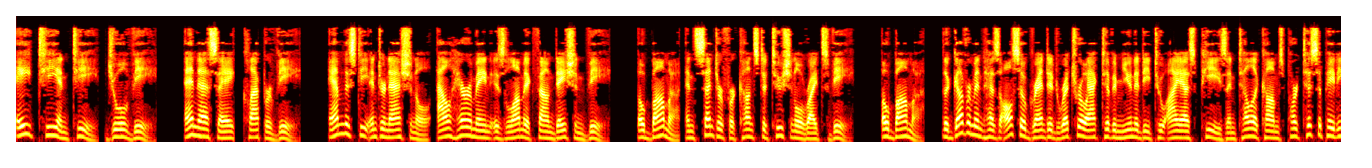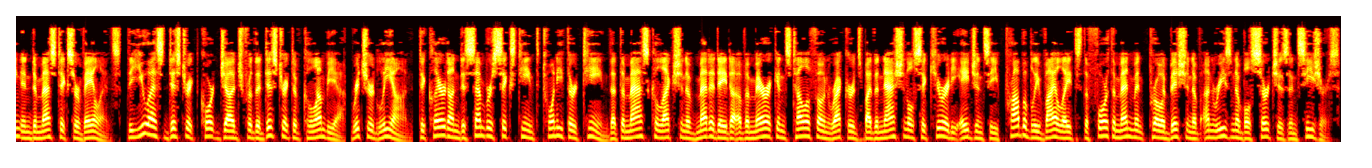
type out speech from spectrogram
AT&T, Jewel v. NSA, Clapper v. Amnesty International, Al-Haramain Islamic Foundation v. Obama, and Center for Constitutional Rights v. Obama. The government has also granted retroactive immunity to ISPs and telecoms participating in domestic surveillance. The U.S. District Court Judge for the District of Columbia, Richard Leon, declared on December 16, 2013 that the mass collection of metadata of Americans' telephone records by the National Security Agency probably violates the Fourth Amendment prohibition of unreasonable searches and seizures.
